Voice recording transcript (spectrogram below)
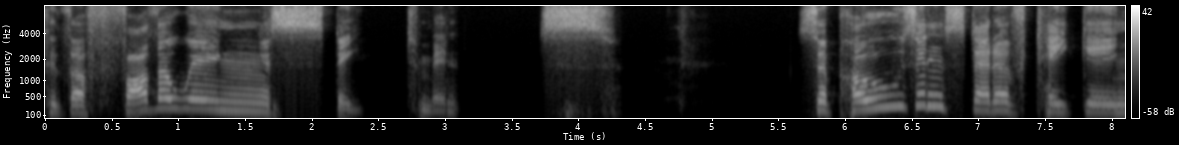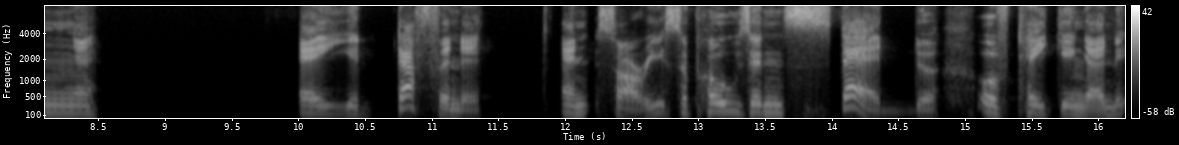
the following statements. Suppose instead of taking a definite and sorry, suppose instead of taking an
